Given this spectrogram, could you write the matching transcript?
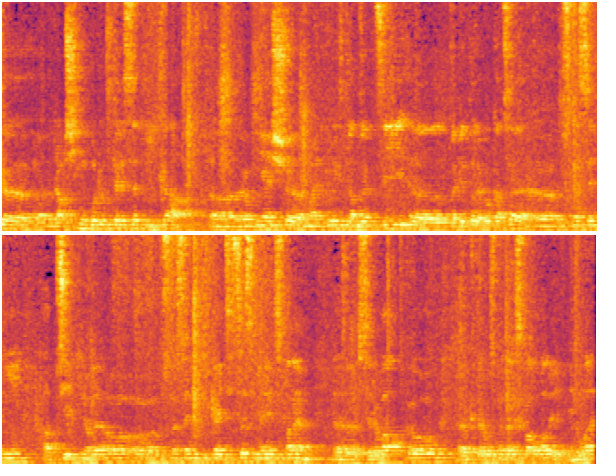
K eh, dalšímu bodu, který se týká eh, rovněž eh, majetkových transakcí, tak je to revokace usnesení a přijetí nového usnesení týkající se směry s panem Sirovátkou, kterou jsme tady schvalovali minule.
